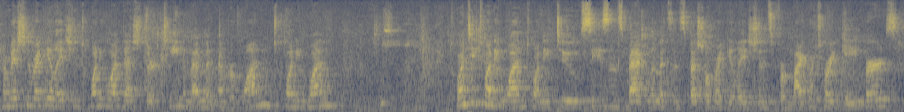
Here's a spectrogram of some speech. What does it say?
Commission Regulation 21-13, Amendment Number 1, 21, 2021-22 Seasons, Bag Limits, and Special Regulations for Migratory Game Birds.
